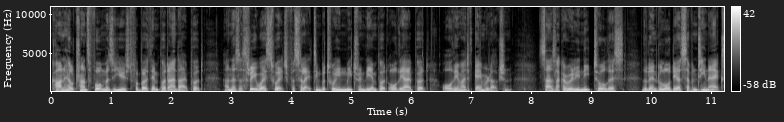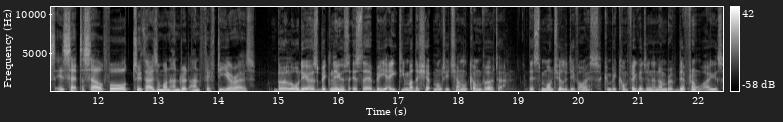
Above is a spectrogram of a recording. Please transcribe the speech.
Carnhill transformers are used for both input and output, and there's a three way switch for selecting between metering the input or the output or the amount of gain reduction. Sounds like a really neat tool, this. The Lindell Audio 17X is set to sell for €2,150. euros. Burl Audio's big news is their B80 mothership multi channel converter. This modular device can be configured in a number of different ways,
